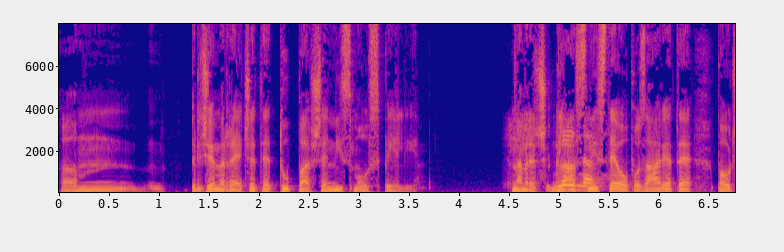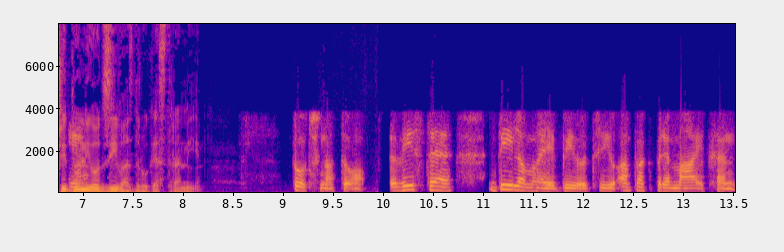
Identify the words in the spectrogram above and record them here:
um, pri čemer rečete, tu pa še nismo uspeli? Namreč glasni ste, opozarjate, pa očitno ja. ni odziva z druge strani. Točno to. Veste, deloma je bil odziv, ampak premajhen,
